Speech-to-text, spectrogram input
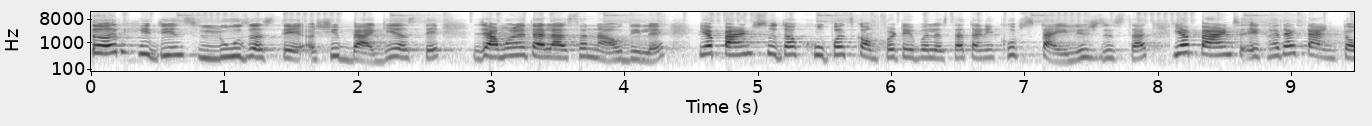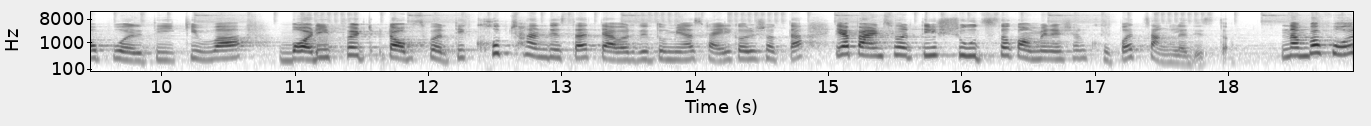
तर ही जीन्स लूज असते अशी बॅगी असते ज्यामुळे त्याला असं नाव दिलं आहे या पॅन्टसुद्धा खूपच कम्फर्टेबल असतात आणि खूप स्टायलिश दिसतात. या पॅन्ट्स एखाद्या टँक टॉपवरती किंवा बॉडी फिट टॉप्सवरती खूप छान दिसतात. त्यावरती तुम्ही या स्टाईल करू शकता. या पॅन्ट्सवरती शूजचं कॉम्बिनेशन खूपच चांगलं दिसतं. नंबर फोर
